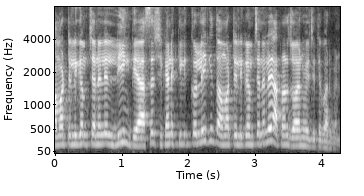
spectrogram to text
আমার টেলিগ্রাম চ্যানেলের লিঙ্ক দেওয়া আছে। সেখানে ক্লিক করলেই কিন্তু আমার টেলিগ্রাম চ্যানেলে আপনারা জয়েন হয়ে যেতে পারবেন।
